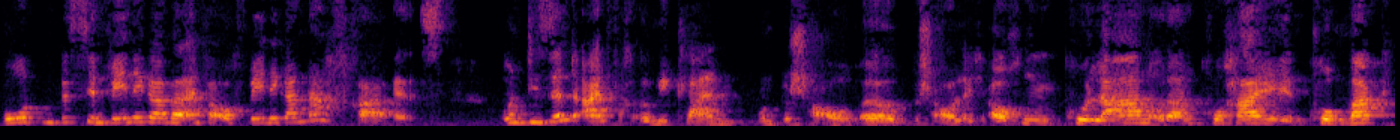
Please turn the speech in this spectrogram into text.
Boot ein bisschen weniger, weil einfach auch weniger Nachfrage ist. Und die sind einfach irgendwie klein und beschau äh, beschaulich. Auch ein Kolan oder ein Kohai, ein Komak.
